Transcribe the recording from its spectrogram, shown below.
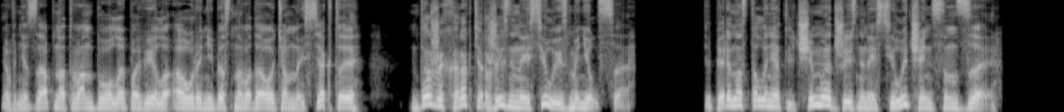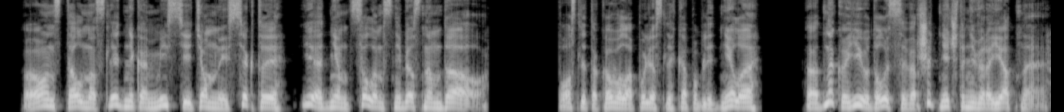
Внезапно от Ван Буэлэ повеяла аура небесного дао темной секты, даже характер жизненной силы изменился. Теперь она стала неотличимой от жизненной силы Чэнь Цинзэ. Он стал наследником миссии Темной секты и одним целым с Небесным Дао. После такого Лапуля слегка побледнела, однако ей удалось совершить нечто невероятное.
